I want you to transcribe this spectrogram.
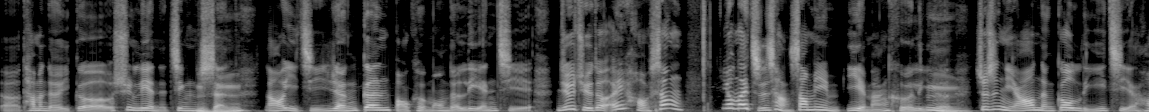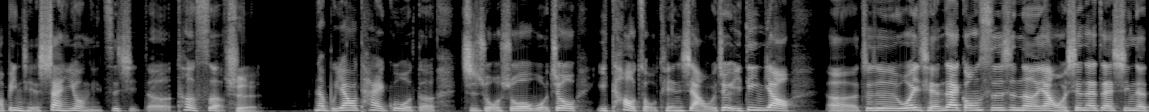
呃，他们的一个训练的精神，嗯、然后以及人跟宝可梦的连接，你就觉得，哎，好像用在职场上面也蛮合理的。嗯、就是你要能够理解，然后并且善用你自己的特色，是。那不要太过的执着，说我就一套走天下，我就一定要呃，就是我以前在公司是那样，我现在在新的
